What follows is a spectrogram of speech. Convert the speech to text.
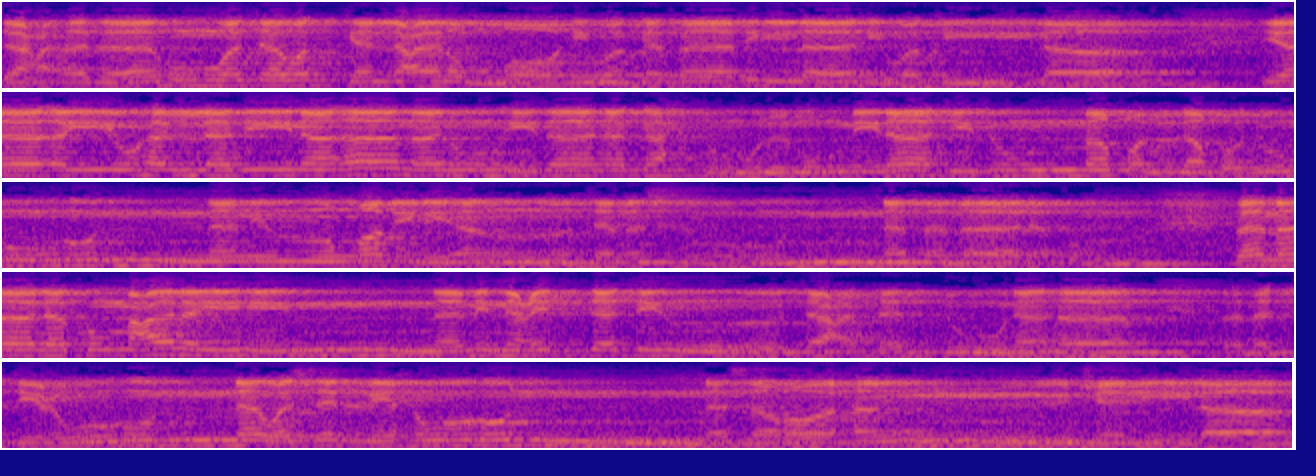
ودع أذاهم وتوكل على الله وكفى بالله وكيلا. يا أيها الذين آمنوا إذا نكحتم المؤمنات ثم طلقتموهن من قبل أن تمسوهن فما لكم فما لكم عليهن من عدة تعتدونها فمتعوهن وسرحوهن سراحا جميلا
